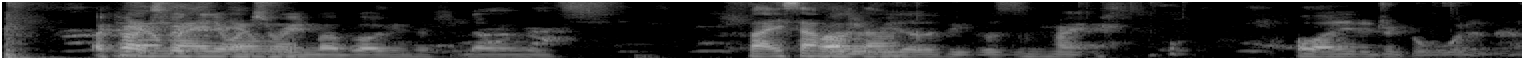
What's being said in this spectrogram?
I can't Never expect mind, anyone never to mind. read my blog if no one reads. But it's I somehow don't read down. other people's, right? Oh, I need a drink of water now.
